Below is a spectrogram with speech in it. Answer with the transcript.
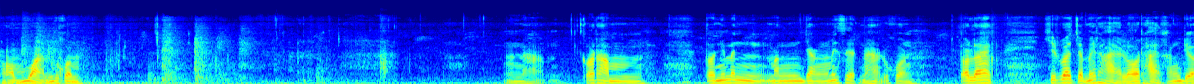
หอมหวานทุกคนนะครับก็ทำตอนนี้มันมันยังไม่เสร็จนะฮะทุกคน ตอนแรกคิดว่าจะไม่ถ่ายรอถ่ายครั้งเดียว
